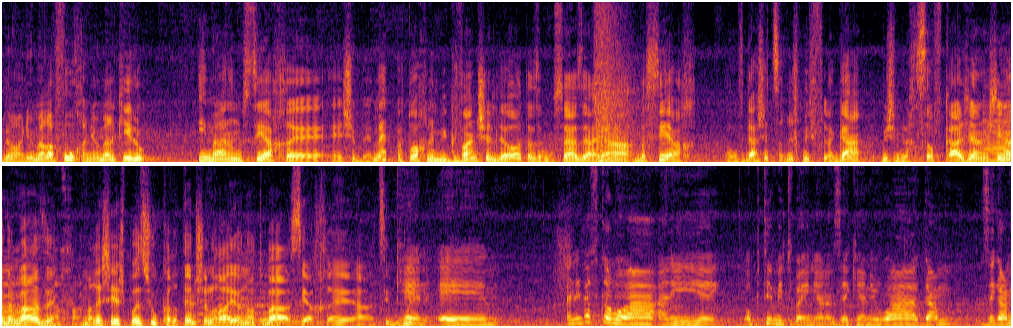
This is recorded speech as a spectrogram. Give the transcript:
לא, אני אומר הפוך, אני אומר כאילו, אם היה לנו שיח שבאמת פתוח למגוון של דעות, אז הנושא הזה היה בשיח. העובדה שצריך מפלגה בשביל לחשוף קהל של אנשים אה, לדבר הזה, נכון. מראה שיש פה איזשהו קרטל של רעיונות בשיח אה, הציבורי. כן. אה, אני דווקא רואה, אני אופטימית בעניין הזה, כי אני רואה גם, זה גם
